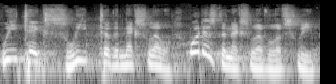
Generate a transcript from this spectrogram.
We take sleep to the next level. What is the next level of sleep?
